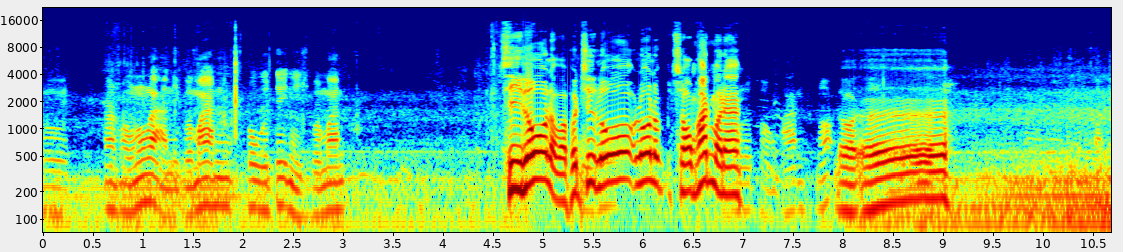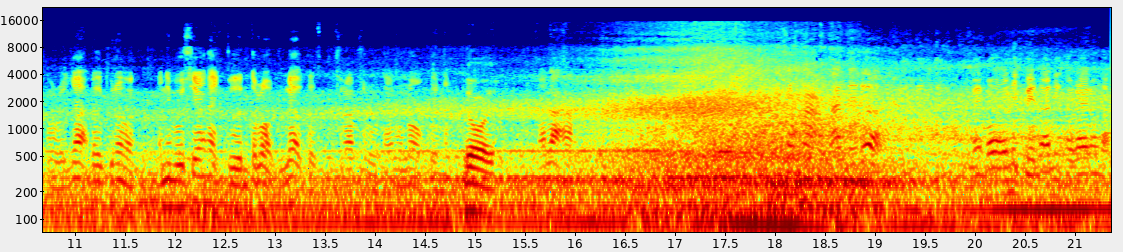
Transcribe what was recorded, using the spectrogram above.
โดยงานของน้องหลานนี่ประมาณปกตินี่สิประมาณสี่โลแล้วว่าเพิ่นชื่อโลโลละ2,000บ่นะโลละสองพันเนาะโดยเออขอระยะเลยพี่น้อยอันนี้โบเชียงให้เกินตลอดอยู่แล้วแต่สนับสนุนทางข้างนอกเป็นนะโดยนั่นละอะสองห้าพันเด้อแม่นบอกอันนี้เป็นอันนี้เท่าไรน้องหล่ะ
